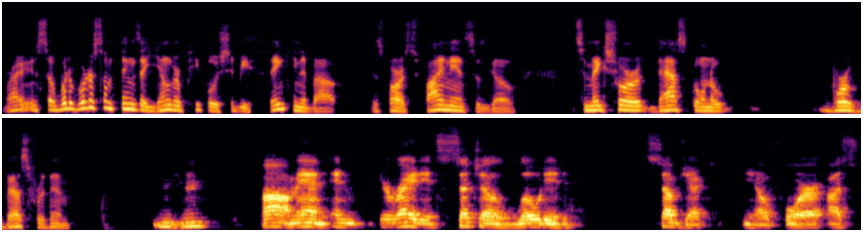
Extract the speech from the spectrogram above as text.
right? And so what, what are some things that younger people should be thinking about as far as finances go to make sure that's going to work best for them Mm-hmm. Oh man, and you're right. It's such a loaded subject, you know, for us,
